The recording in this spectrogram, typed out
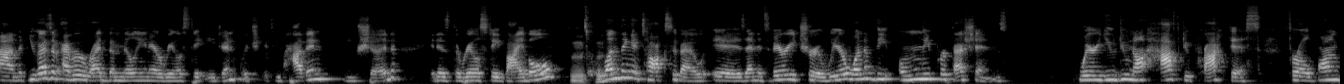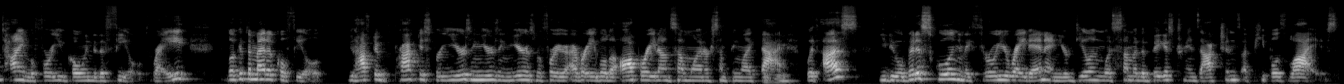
um, if you guys have ever read The Millionaire Real Estate Agent, which if you haven't, you should, it is the real estate Bible. Mhm. One thing it talks about is, and it's very true, we are one of the only professions where you do not have to practice for a long time before you go into the field, right? Look at the medical field. You have to practice for years and years and years before you're ever able to operate on someone or something like that. Mhm. With us, you do a bit of schooling and they throw you right in, and you're dealing with some of the biggest transactions of people's lives.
